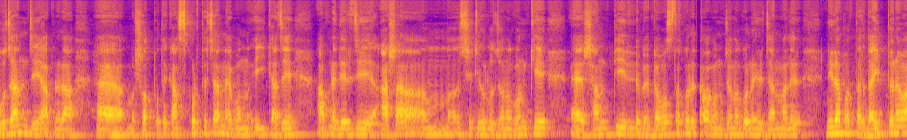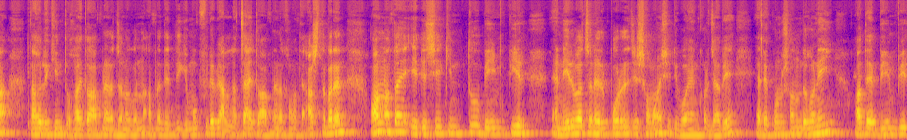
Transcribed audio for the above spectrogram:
বোঝান যে আপনারা সৎপথে কাজ করতে চান এবং এই কাজে আপনাদের যে আশা সেটি হলো জনগণকে শান্তির ব্যবস্থা করে দেওয়া এবং জনগণের জানমালের নিরাপত্তার দায়িত্ব নেওয়া, তাহলে কিন্তু হয়তো আপনারা জনগণ আপনাদের দিকে মুখ ফিরাবে। আল্লাহ চায় তো আপনারা ক্ষমতায় আসতে পারেন। অন্যথায় এদেশে কিন্তু বিএনপির নির্বাচনের পরের যে সময় সেটি ভয়ঙ্কর যাবে। এতে কোনো সন্দেহ নেই। অতএব বিএনপির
